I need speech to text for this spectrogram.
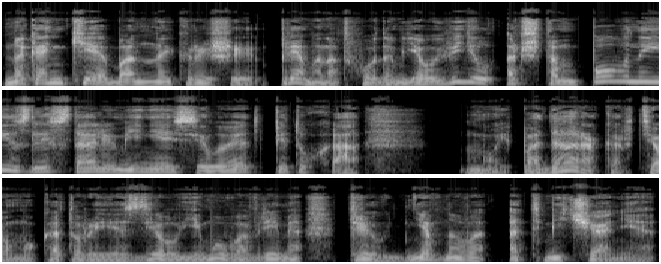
На коньке банной крыши, прямо над входом, я увидел отштампованный из листа алюминия силуэт петуха. мой подарок Артему, который я сделал ему во время трехдневного отмечания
